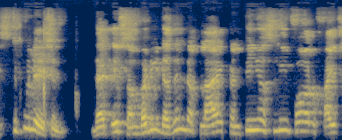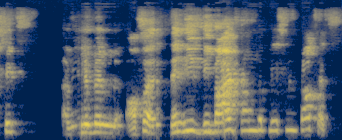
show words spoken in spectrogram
stipulation that if somebody doesn't apply continuously for five, six available offers, then he is debarred from the placement process.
